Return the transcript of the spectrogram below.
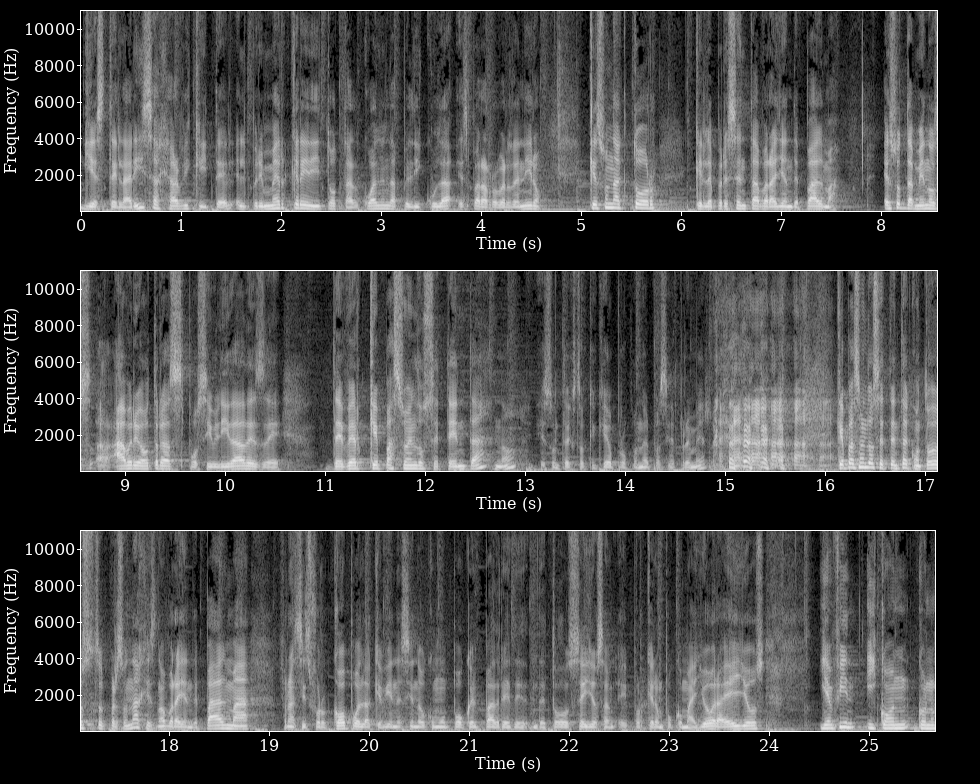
y estelariza a Harvey Keitel, el primer crédito tal cual en la película es para Robert De Niro, que es un actor que le presenta a Brian De Palma. Eso también nos abre otras posibilidades de, de ver qué pasó en los 70, ¿no? Es un texto que quiero proponer para ser premier. ¿Qué pasó en los 70 con todos estos personajes, ¿no? Brian De Palma, Francis Ford Coppola, que viene siendo como un poco el padre de, de todos ellos, eh, porque era un poco mayor a ellos. Y en fin, y con, con,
